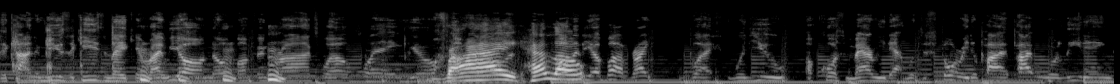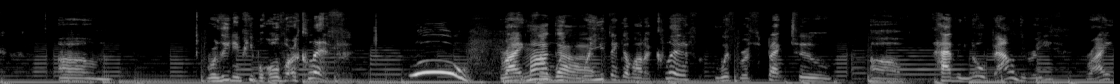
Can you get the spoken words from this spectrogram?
the kind of music he's making, Mm, right? We all know mm, bump and mm. grind, 12 play, you know. right. all Hello. of the above, right? But when you, of course, marry that with the story, the Pied Piper were leading, um, were leading people over a cliff, Woo. right? My so God. When, when you think about a cliff with respect to uh, having no boundaries, right?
